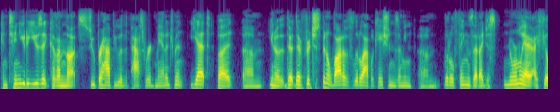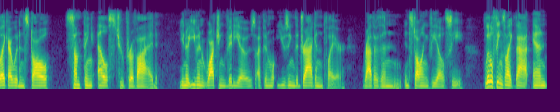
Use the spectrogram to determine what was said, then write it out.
continue to use it because I'm not super happy with the password management yet, but um, you know there there've just been a lot of little applications. I mean, um, little things that I just normally I, I feel like I would install something else to provide. You know, even watching videos, I've been using the Dragon Player rather than installing VLC. Little things like that, and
